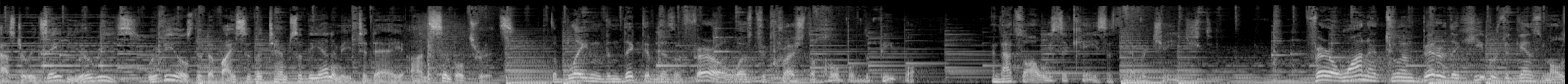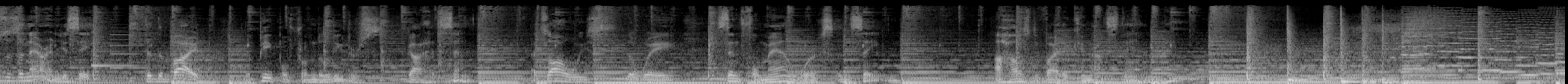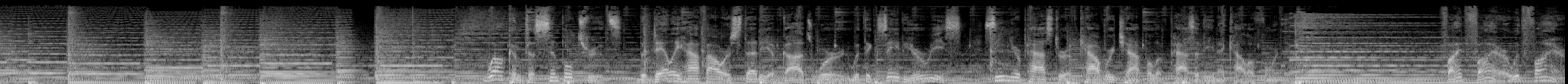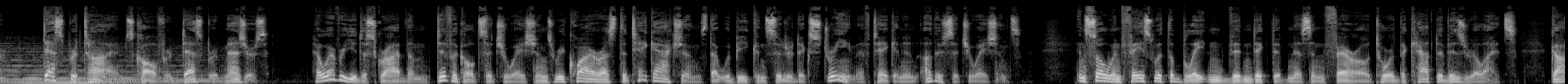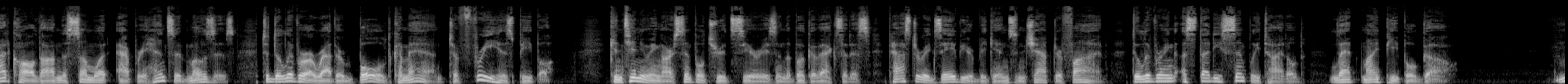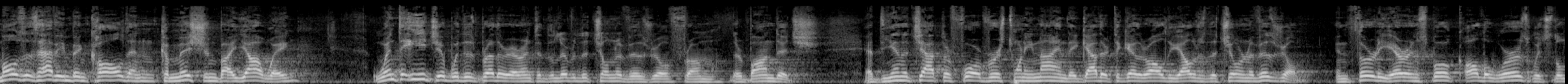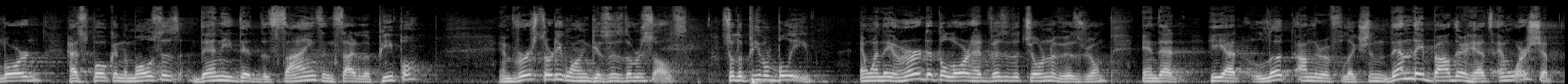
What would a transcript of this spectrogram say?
Pastor Xavier Reese reveals the divisive attempts of the enemy today on Simple Truths. The blatant vindictiveness of Pharaoh was to crush the hope of the people. And that's always the case, it's never changed. Pharaoh wanted to embitter the Hebrews against Moses and Aaron, you see, to divide the people from the leaders God had sent. That's always the way sinful man works in Satan. A house divided cannot stand, right? Welcome to Simple Truths, the daily half hour study of God's Word with Xavier Reese, Senior Pastor of Calvary Chapel of Pasadena, California. Fight fire with fire. Desperate times call for desperate measures. However, you describe them, difficult situations require us to take actions that would be considered extreme if taken in other situations. And so, when faced with the blatant vindictiveness in Pharaoh toward the captive Israelites, God called on the somewhat apprehensive Moses to deliver a rather bold command to free his people. Continuing our Simple Truth series in the book of Exodus, Pastor Xavier begins in chapter 5, delivering a study simply titled, Let My People Go. Moses, having been called and commissioned by Yahweh, went to Egypt with his brother Aaron to deliver the children of Israel from their bondage. At the end of chapter 4, verse 29, they gathered together all the elders of the children of Israel. In 30, Aaron spoke all the words which the Lord had spoken to Moses. Then he did the signs inside of the people. And verse 31 gives us the results. So the people believed. And when they heard that the Lord had visited the children of Israel and that he had looked on their affliction, then they bowed their heads and worshiped.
